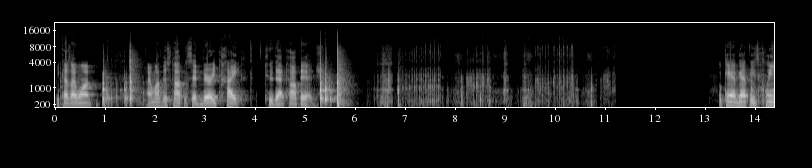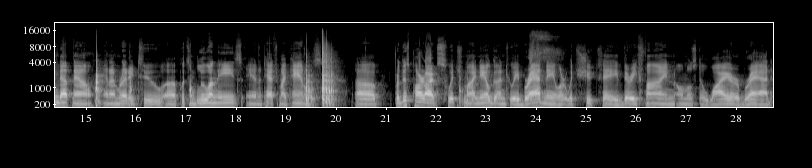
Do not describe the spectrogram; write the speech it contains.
because I want, I want this top to sit very tight to that top edge. Okay, I've got these cleaned up now and I'm ready to uh, put some glue on these and attach my panels. Uh, for this part I've switched my nail gun to a brad nailer which shoots a very fine, almost a wire brad.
